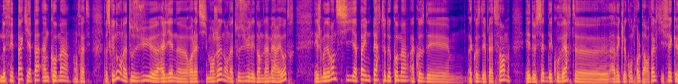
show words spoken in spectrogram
ne fait pas qu'il n'y a pas un commun, en fait. Parce que nous, on a tous vu euh, Alien euh, relativement jeune, on a tous vu Les Dents de la Mer et autres. Et je me demande s'il n'y a pas une perte de commun à cause des, à cause des plateformes et de cette découverte euh, avec le contrôle parental qui fait que,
